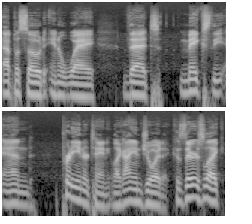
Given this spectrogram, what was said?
episode in a way that makes the end pretty entertaining. Like i enjoyed it. Because there's like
